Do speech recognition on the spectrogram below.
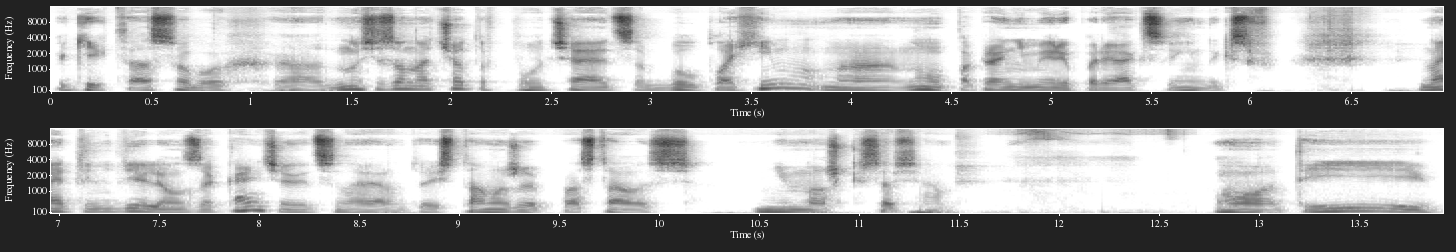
каких-то особых... А, ну, сезон отчетов, получается, был плохим, а, ну, по крайней мере, по реакции индексов. На этой неделе он заканчивается, наверное, то есть там уже осталось немножко совсем. Вот, и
